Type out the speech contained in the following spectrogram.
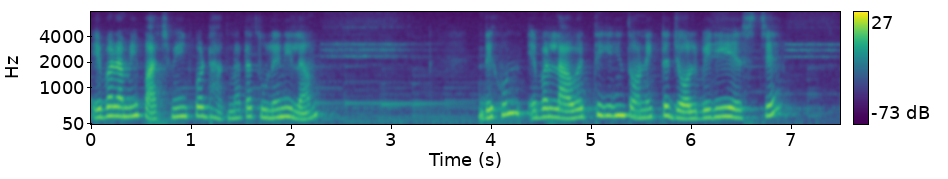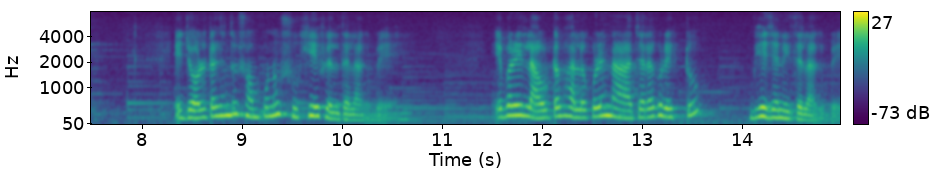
এবার আমি পাঁচ মিনিট পর ঢাকনাটা তুলে নিলাম। দেখুন, এবার লাউয়ের থেকে কিন্তু অনেকটা জল বেরিয়ে এসছে। এই জলটা কিন্তু সম্পূর্ণ শুকিয়ে ফেলতে লাগবে। এবার এই লাউটা ভালো করে নাড়াচাড়া করে একটু ভেজে নিতে লাগবে।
